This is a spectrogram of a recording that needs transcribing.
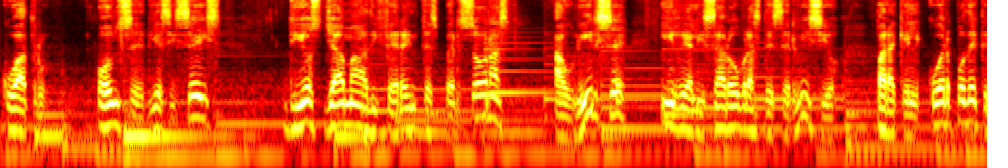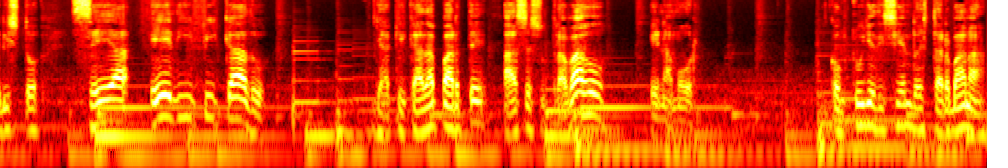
4, 11, 16, Dios llama a diferentes personas a unirse y realizar obras de servicio para que el cuerpo de Cristo sea edificado, ya que cada parte hace su trabajo en amor. Concluye diciendo esta hermana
